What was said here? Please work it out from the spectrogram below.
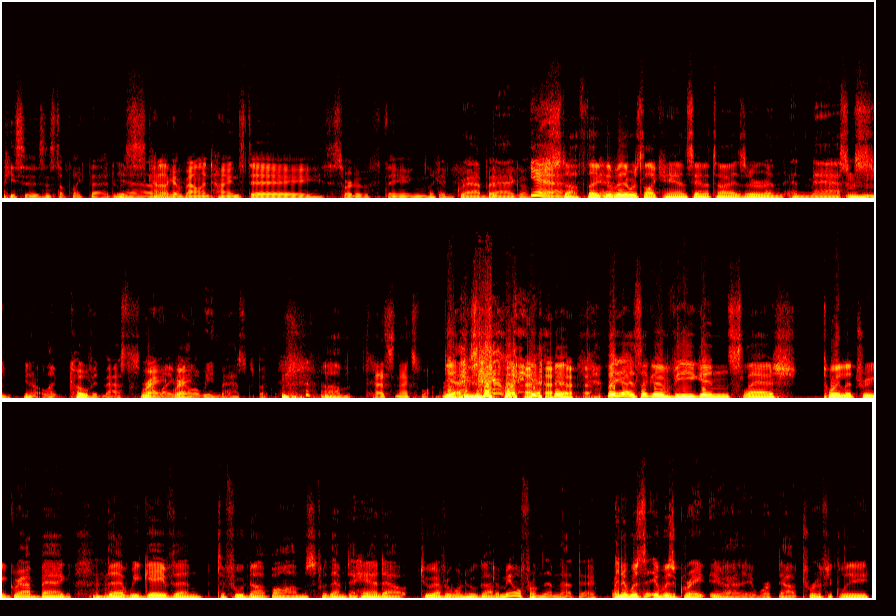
pieces and stuff like that. It was Yeah. kind of like a Valentine's Day sort of thing. like a grab But- bag of yeah, stuff. Like yeah. there was like hand sanitizer and, and masks, Mhm. you know, like COVID masks, not Right, like right. Halloween masks, but um, that's the next one. Right? yeah, exactly. Yeah, yeah. But yeah, it's like a vegan slash toiletry grab bag Mm-hmm. that we gave then to Food Not Bombs for them to hand out to everyone who got a meal from them that day. And it was it was great. Uh, it worked out terrifically.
